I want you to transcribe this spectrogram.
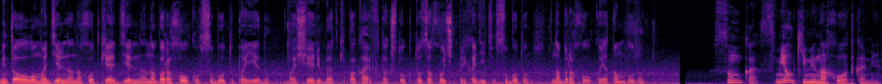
Металлолом отдельно, находки отдельно. На барахолку в субботу поеду. Вообще, ребятки, по кайфу. Так что, кто захочет, приходите в субботу на барахолку. Я там буду. Сумка с мелкими находками.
